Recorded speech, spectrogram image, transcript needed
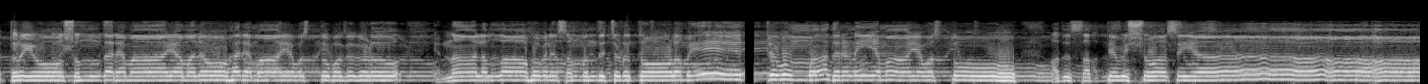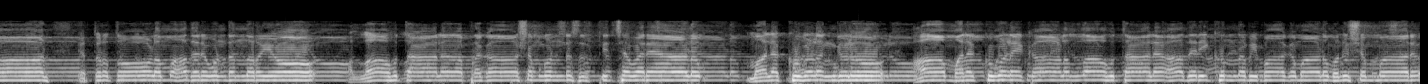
എത്രയോ സുന്ദരമായ മനോഹരമായ വസ്തുവകകൾ എന്നാൽ അള്ളാഹുവിനെ സംബന്ധിച്ചിടത്തോളം ഏറ്റവും ആദരണീയമായ വസ്തു അത് സത്യവിശ്വാസിയാണ് എത്രത്തോളം ആദരവുണ്ടെന്നറിയോ? അള്ളാഹു താല പ്രകാശം കൊണ്ട് സൃഷ്ടിച്ചവരാണ് മലക്കുകളെങ്കിലോ. ആ മലക്കുകളെക്കാൾ അള്ളാഹു താല ആദരിക്കുന്ന വിഭാഗമാണ് മനുഷ്യന്മാര്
